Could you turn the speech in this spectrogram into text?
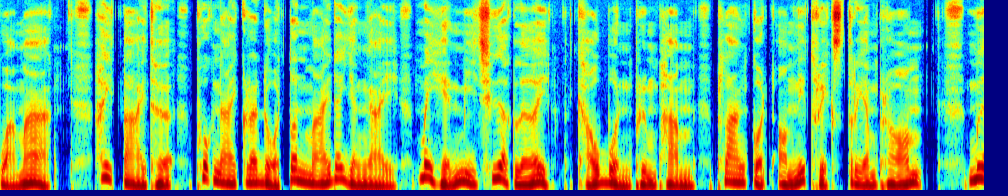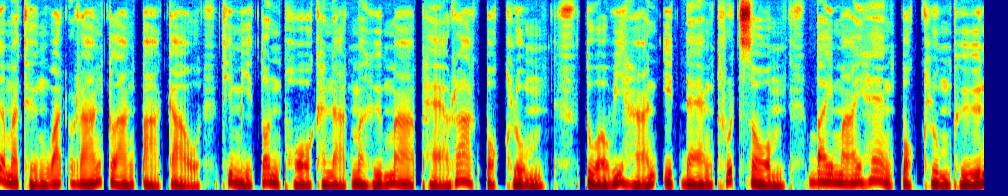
กว่ามาก ให้ตายเถอะ พวกนายกระโดดต้นไม้ได้ยังไง ไม่เห็นมีเชือกเลย เขาบ่นพึมพำพลางกดออมนิทริกซ์เตรียมพร้อม เมื่อมาถึงวัดร้างกลางป่าเก่าที่มีต้นโพขนาดมหึมาแผ่รากปกคลุม ตัววิหารอิฐแดงทรุดโทรมใบไม้แห้งปกคลุมพื้น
